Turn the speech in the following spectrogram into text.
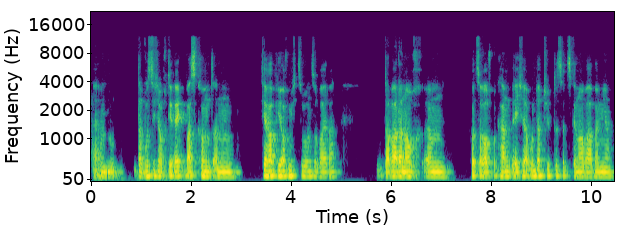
Ähm, da wusste ich auch direkt, was kommt an Therapie auf mich zu und so weiter. Da war dann auch ähm, kurz darauf bekannt, welcher Untertyp das jetzt genau war bei mir.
